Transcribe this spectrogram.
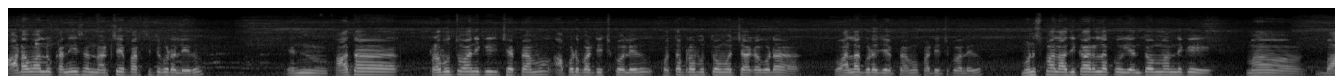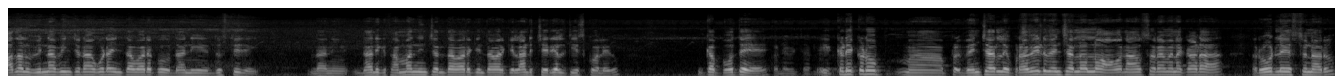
ఆడవాళ్ళు కనీసం నడిచే పరిస్థితి కూడా లేదు. ఎన్- పాత ప్రభుత్వానికి చెప్పాము అప్పుడు పట్టించుకోలేదు. కొత్త ప్రభుత్వం వచ్చాక కూడా వాళ్ళకు కూడా చెప్పాము పట్టించుకోలేదు. మున్సిపల్ అధికారులకు ఎంతోమందికి మా బాధలు విన్నవించినా కూడా ఇంతవరకు దాని దుస్థితి దాని దానికి సంబంధించినంత వరకు ఇంతవరకు ఎలాంటి చర్యలు తీసుకోలేదు. ఇంకా పోతే ఎక్కడెక్కడో వెంచర్లు ప్రైవేట్ వెంచర్లలో అవ- అవసరమైన కాడ రోడ్లు వేస్తున్నారు.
